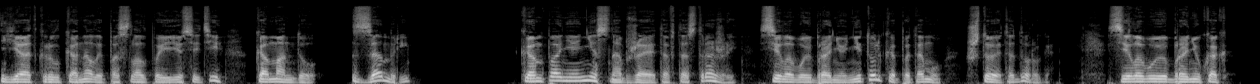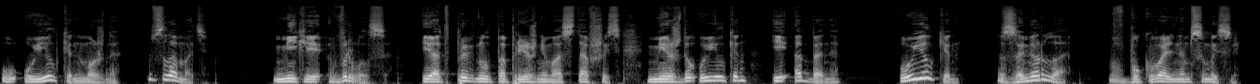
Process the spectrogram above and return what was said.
Я открыл канал и послал по ее сети команду «Замри». Компания не снабжает автостражей силовой броней не только потому, что это дорого. Силовую броню, как у Уилкин, можно взломать. Микки вырвался и отпрыгнул, по-прежнему оставшись между Уилкин и Абене. Уилкин замерла в буквальном смысле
